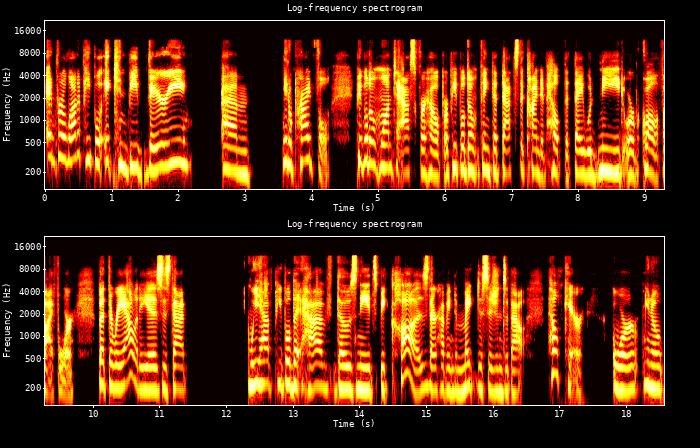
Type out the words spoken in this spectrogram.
and for a lot of people it can be very um you know prideful. People don't want to ask for help or people don't think that that's the kind of help that they would need or qualify for. But the reality is is that we have people that have those needs because they're having to make decisions about healthcare or you know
